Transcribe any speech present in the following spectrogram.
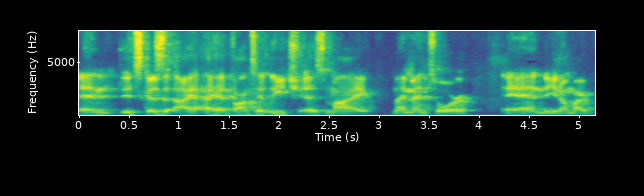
and it's because I, I had Vonta Leach as my my mentor, and you know my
